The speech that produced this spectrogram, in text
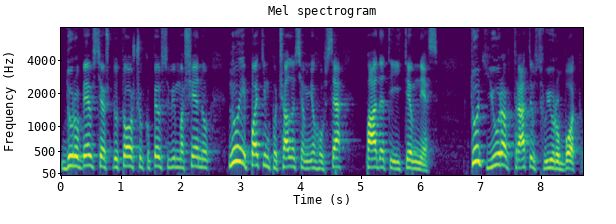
доробився аж до того, що купив собі машину. Ну і потім почалося в нього все падати і йти вниз. Тут Юра втратив свою роботу.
